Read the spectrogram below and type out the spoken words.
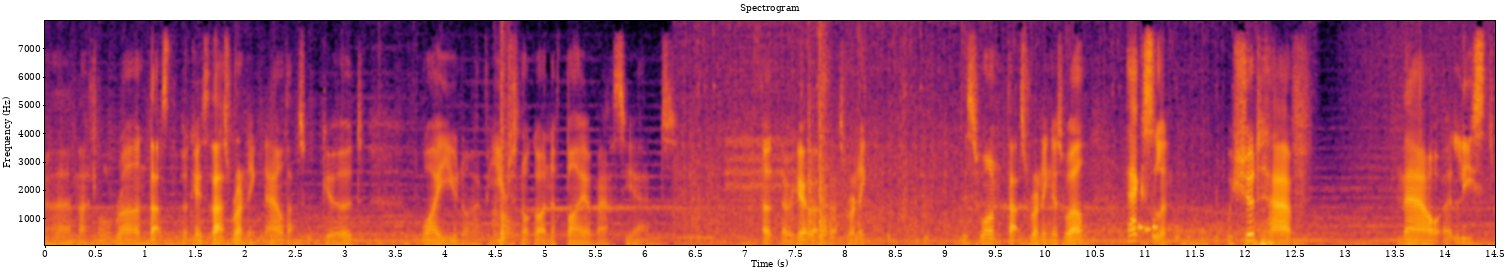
And that'll run. That's okay. So that's running now. That's good. Why are you not happy? You've just not got enough biomass yet. Oh, there we go. That's that's running. This one, that's running as well. Excellent. We should have now at least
